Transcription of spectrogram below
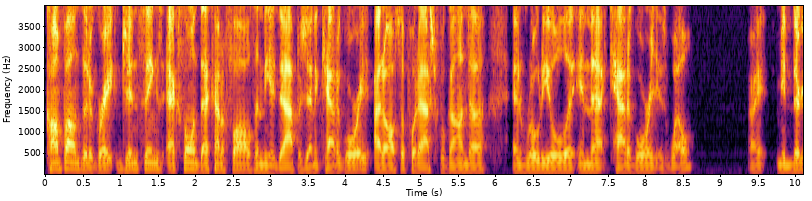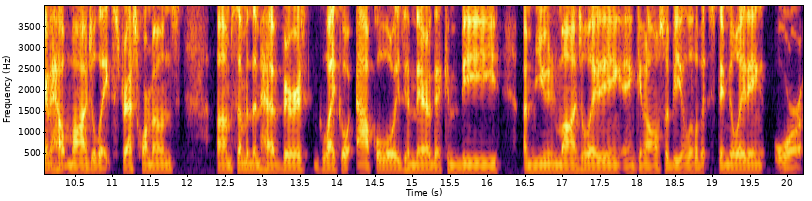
compounds that are great, ginseng's excellent. That kind of falls in the adaptogenic category. I'd also put ashwagandha and rhodiola in that category as well. All right. I mean, they're going to help modulate stress hormones. Um, some of them have various glycoalkaloids in there that can be immune modulating and can also be a little bit stimulating or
